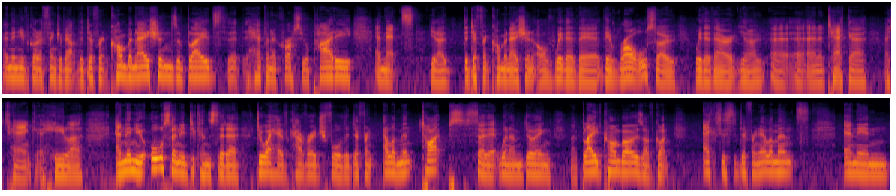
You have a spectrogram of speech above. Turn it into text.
And then you've got to think about the different combinations of blades that happen across your party, and that's you know the different combination of whether their their role so whether they're you know a, a, an attacker a tank a healer. And then you also need to consider do i have coverage for the different element types? So that when i'm doing my blade combos i've got access to different elements and then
